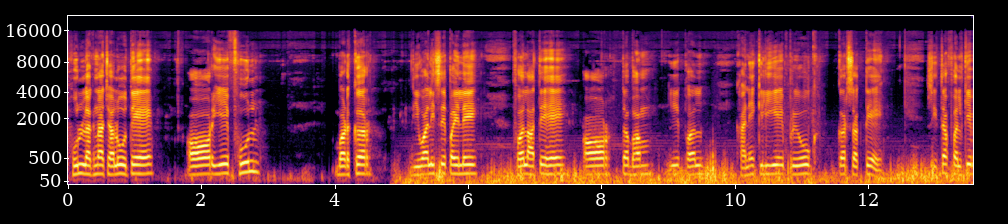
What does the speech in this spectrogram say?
फूल लगना चालू होते हैं और ये फूल बढ़कर दिवाली से पहले फल आते हैं और तब हम ये फल खाने के लिए प्रयोग कर सकते हैं। सीताफल के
